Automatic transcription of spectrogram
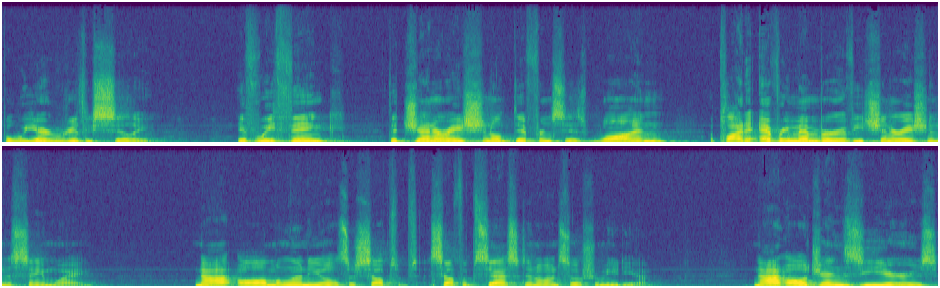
But we are really silly if we think the generational differences, one, apply to every member of each generation in the same way. Not all millennials are self obsessed and on social media. Not all Gen Zers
